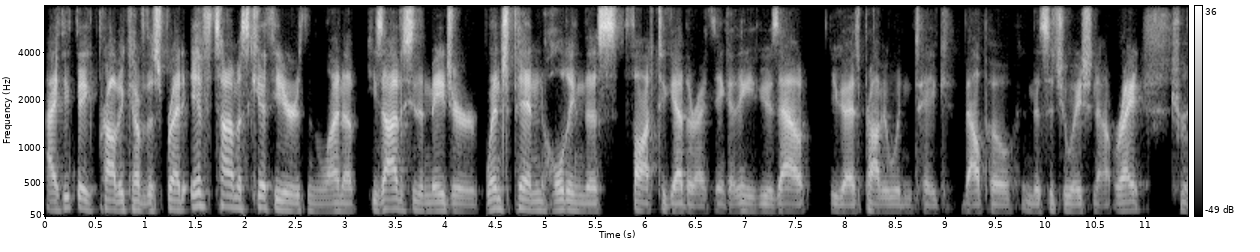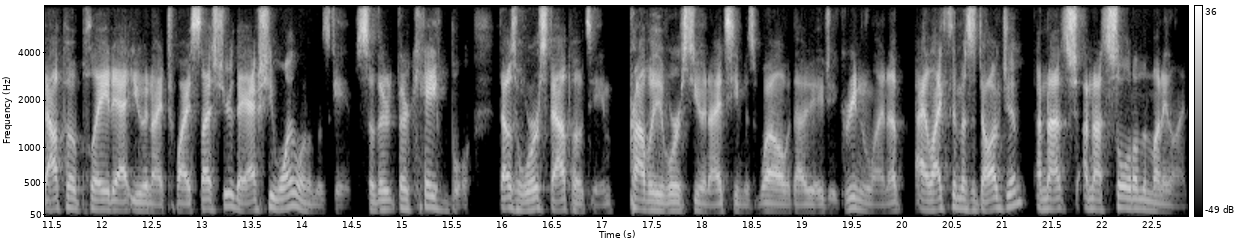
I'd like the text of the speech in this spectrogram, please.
I think they probably cover the spread. If Thomas Kithier is in the lineup, he's obviously the major linchpin holding this thought together. I think. I think if he was out, you guys probably wouldn't take Valpo in this situation outright. True. Valpo played at UNI twice last year. They actually won one of those games. So they're they're capable. That was a worse Valpo team, probably the worst UNI team as well without AJ Green in the lineup. I like them as a dog, Jim. I'm not I'm not sold on the money line.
